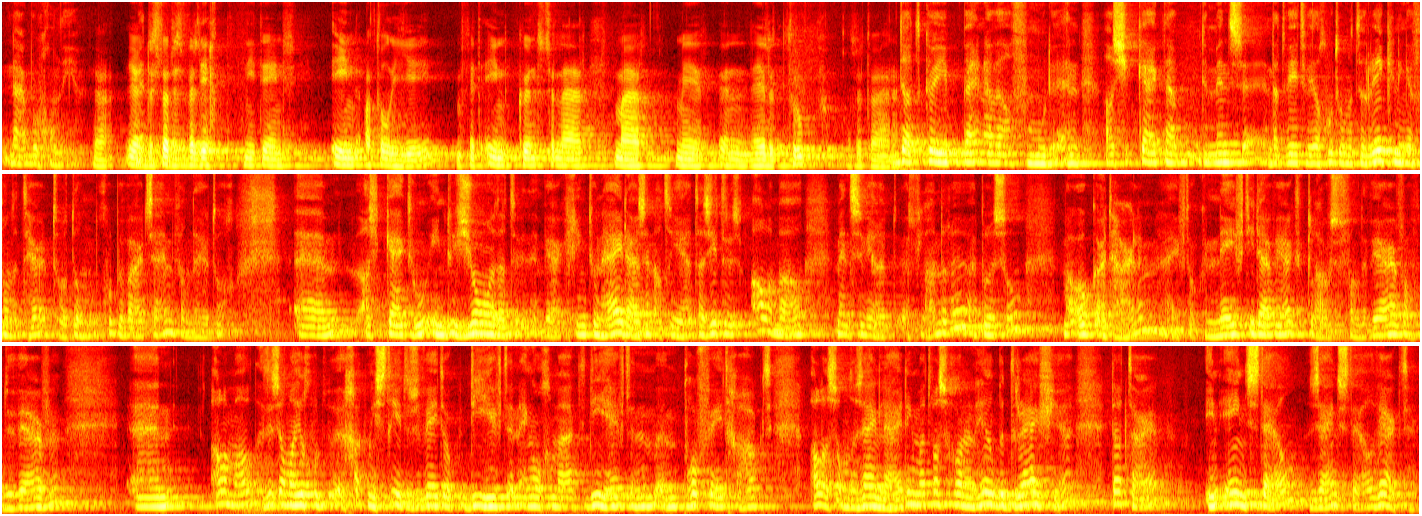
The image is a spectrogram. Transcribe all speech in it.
naar Bourgondië. Ja, ja dus dat is wellicht niet eens één atelier met één kunstenaar, maar meer een hele troep, als het ware. Dat kun je bijna wel vermoeden. En als je kijkt naar de mensen, en dat weten we heel goed omdat de rekeningen van het hertogdom goed bewaard zijn, van de hertog. Um, als je kijkt hoe in Dijon dat werk ging toen hij daar zijn atelier had, daar zitten dus allemaal mensen weer uit, Vlaanderen, uit Brussel, maar ook uit Haarlem. Hij heeft ook een neef die daar werkt, Klaus van de Werve of de Werve. En allemaal, het is allemaal heel goed geadministreerd. Dus we weten ook, die heeft een engel gemaakt, die heeft een, een profeet gehakt. Alles onder zijn leiding. Maar het was gewoon een heel bedrijfje dat daar in één stijl, zijn stijl, werkte.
